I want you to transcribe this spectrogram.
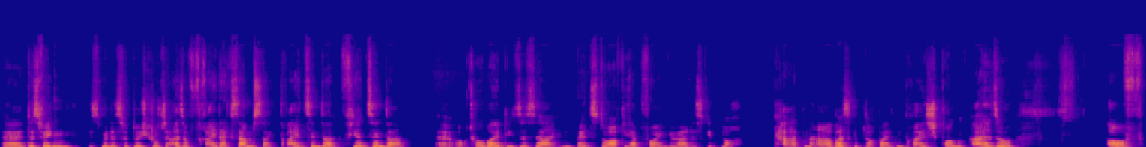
Äh, deswegen ist mir das so durchgerutscht. Also Freitag, Samstag, 13., 14. Äh, Oktober dieses Jahr in Betzdorf. Ihr habt vorhin gehört, es gibt noch Karten, aber es gibt auch bald einen Preissprung. Also auf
